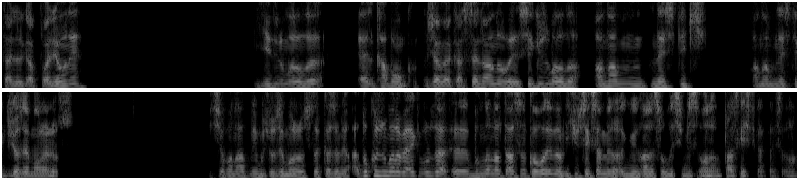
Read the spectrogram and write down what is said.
Tyler Gaffalione. 7 numaralı El Cabong Javier Castellano ve 8 numaralı Anamnestik Anamnestik Jose Morelos. Hiç yabana atmayayım Jose Morelos da kazanıyor. 9 numara belki burada e, bunların hatasını kovalayabilirim. 281 gün arası olduğu için biz onu pas geçtik arkadaşlar. Onu.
